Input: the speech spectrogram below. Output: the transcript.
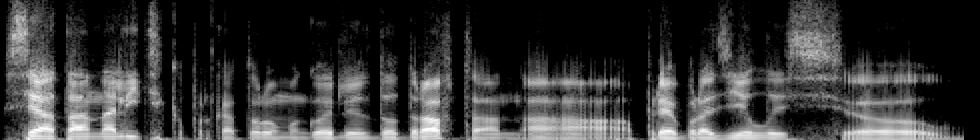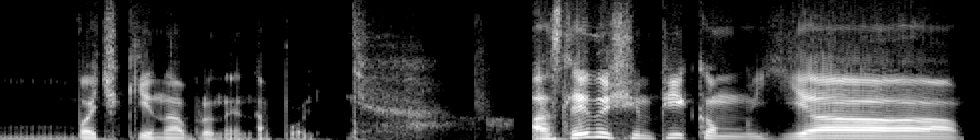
вся эта аналитика, про которую мы говорили до драфта, она преобразилась э, в очки, набранные на поле. А следующим пиком я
